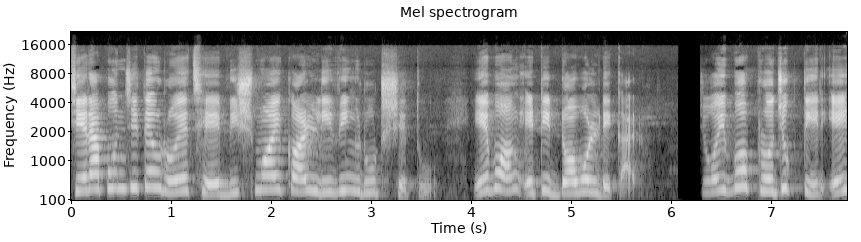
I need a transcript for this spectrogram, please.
চেরাপুঞ্জিতেও রয়েছে বিস্ময়কর লিভিং রুট সেতু এবং এটি ডবল ডেকার। জৈব প্রযুক্তির এই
